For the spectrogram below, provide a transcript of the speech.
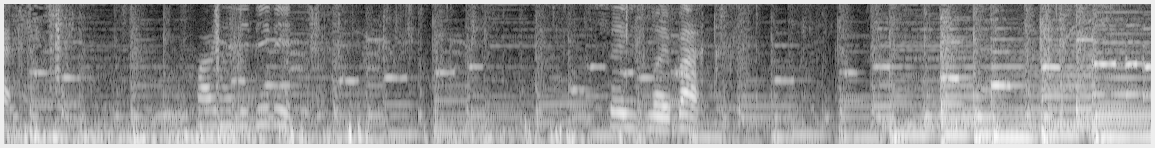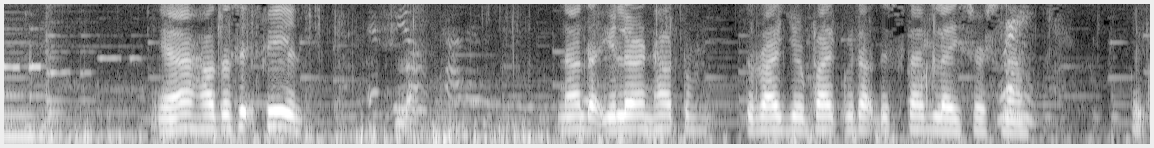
Yes! Finally did it. Saves my back. Yeah, how does it feel It feels kind of now that you learn how to, to ride your bike without the stabilizers now? great.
